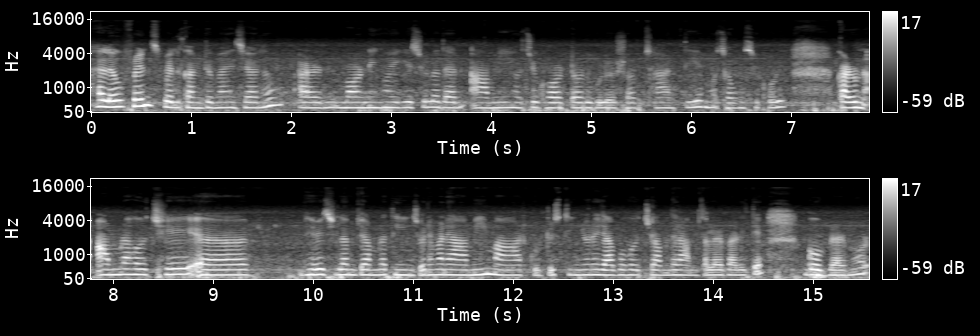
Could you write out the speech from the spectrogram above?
Hello friends welcome to my channel আর মর্নিং হয়ে গিয়েছিল দেন আমি হচ্ছে ঘর টরগুলো সব ঝাঁট দিয়ে মোছামুছি করি। কারণ আমরা হচ্ছে ভেবেছিলাম যে আমরা তিনজনে মানে আমি, মা আর কুটুস তিনজনে যাব হচ্ছে আমাদের আমতলার বাড়িতে, গোবরার মোড়।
